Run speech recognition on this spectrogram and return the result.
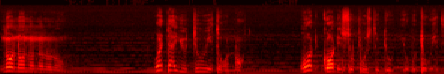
No, no, no, no, no, no. Whether you do it or not, what God is supposed to do, you will do it.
